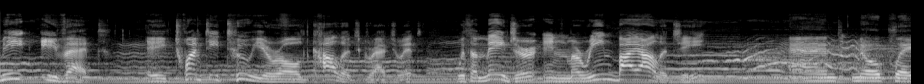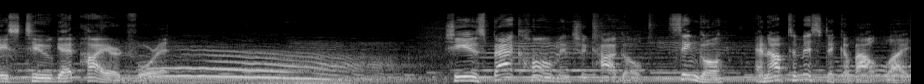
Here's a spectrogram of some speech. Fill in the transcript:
Meet Yvette, a 22 year old college graduate with a major in marine biology and no place to get hired for it. She is back home in Chicago, single and optimistic about life.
